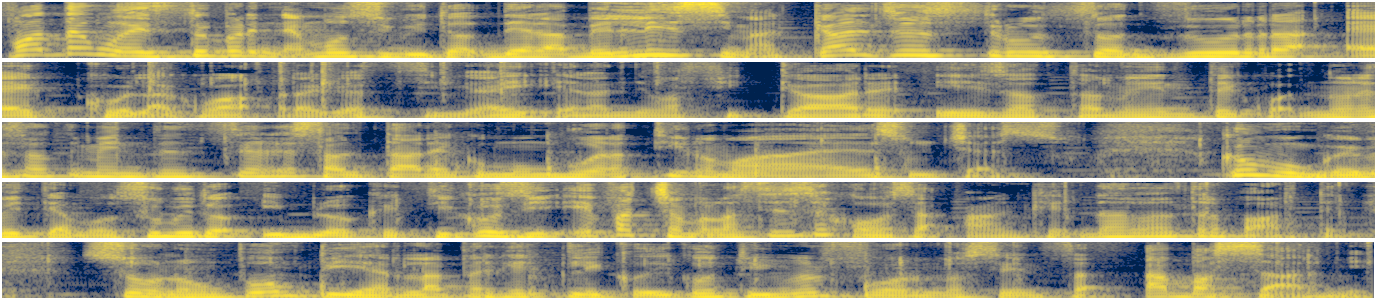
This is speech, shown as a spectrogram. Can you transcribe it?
Fatto questo prendiamo subito della bellissima calcestruzzo azzurra, eccola qua ragazzi miei e la andiamo a ficcare esattamente qua. Non è stata mia intenzione saltare come un burattino ma è successo. Comunque mettiamo subito i blocchetti così e facciamo la stessa cosa anche dall'altra parte. Sono un po' un pirla perché clicco di continuo il forno senza abbassarmi.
